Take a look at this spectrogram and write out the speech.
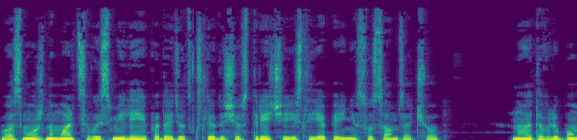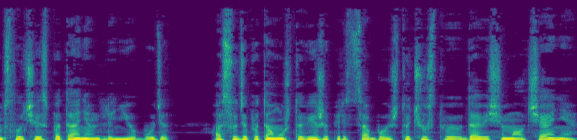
Возможно, Мальцева и смелее подойдет к следующей встрече, если я перенесу сам зачет. Но это в любом случае испытанием для нее будет. А судя по тому, что вижу перед собой, что чувствую в молчании,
